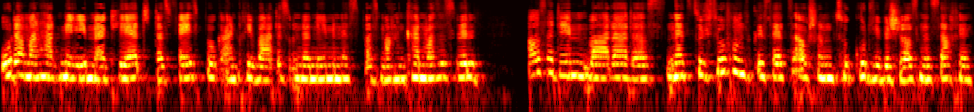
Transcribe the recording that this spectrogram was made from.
oder man hat mir eben erklärt, dass Facebook ein privates Unternehmen ist, was machen kann, was es will. Außerdem war da das Netzdurchsuchungsgesetz auch schon so gut wie beschlossene Sache.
